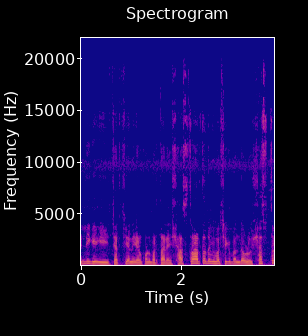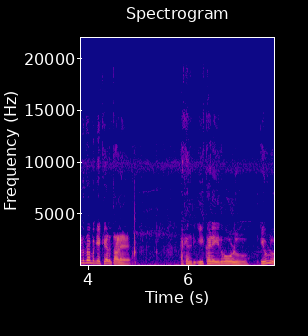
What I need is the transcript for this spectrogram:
ಎಲ್ಲಿಗೆ ಈ ಚರ್ಚೆಯನ್ನು ಹೇಳ್ಕೊಂಡು ಬರ್ತಾಳೆ, ಶಾಸ್ತ್ರಾರ್ಥದ ವಿಮರ್ಶೆಗೆ ಬಂದವಳು ಶಸ್ತ್ರದ ಬಗ್ಗೆ ಕೇಳ್ತಾಳೆ. ಯಾಕಂದರೆ ಈ ಕಡೆ ಇರುವವಳು, ಇವಳು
